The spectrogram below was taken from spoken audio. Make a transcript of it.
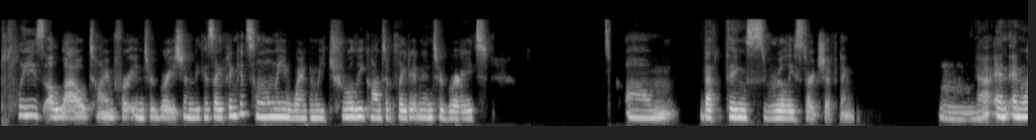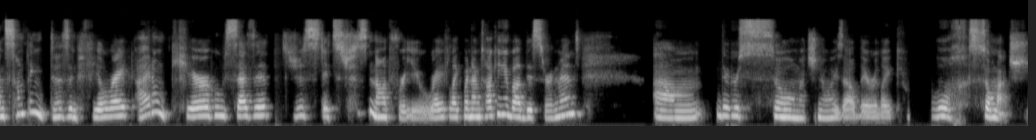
please allow time for integration because I think it's only when we truly contemplate and integrate um, that things really start shifting. Mm. Yeah, and and when something doesn't feel right, I don't care who says it. It's just it's just not for you, right? Like when I'm talking about discernment, um, there's so much noise out there. Like ugh, so much.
